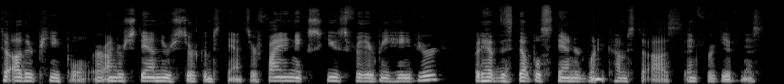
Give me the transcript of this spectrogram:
to other people or understand their circumstance or find an excuse for their behavior, but have this double standard when it comes to us and forgiveness.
